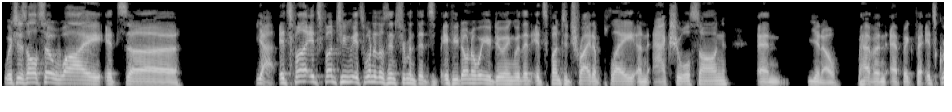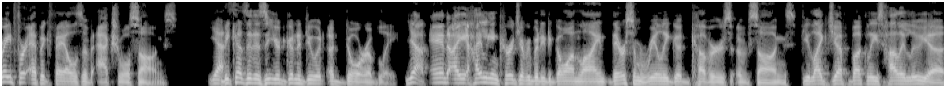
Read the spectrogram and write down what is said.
which is also why it's uh yeah it's fun it's fun to it's one of those instruments that's if you don't know what you're doing with it it's fun to try to play an actual song and you know have an epic fa- it's great for epic fails of actual songs Yes. because it is you're going to do it adorably yeah and i highly encourage everybody to go online there are some really good covers of songs if you like jeff buckley's hallelujah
